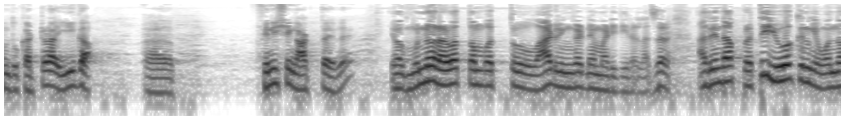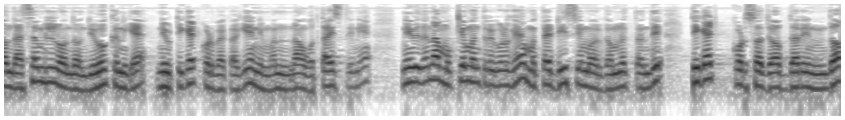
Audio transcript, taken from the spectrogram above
ಒಂದು ಕಟ್ಟಡ ಈಗ ಫಿನಿಶಿಂಗ್ ಆಗ್ತಾ ಇದೆ. ಇವಾಗ ಮುನ್ನೂರ ಅರವತ್ತೊಂಬತ್ತು ವಾರ್ಡ್ ವಿಂಗಡಣೆ ಮಾಡಿದ್ದೀರಲ್ಲ ಸರ್ ಅದರಿಂದ ಪ್ರತಿ ಯುವಕನಿಗೆ ಒಂದೊಂದು ಅಸೆಂಬ್ಲಿ ಒಂದೊಂದು ಯುವಕನಿಗೆ ನೀವು ಟಿಕೆಟ್ ಕೊಡಬೇಕಾಗಿ ನಿಮ್ಮನ್ನ ನಾವು ಒತ್ತಾಯಿಸ್ತೀನಿ. ನೀವು ಇದನ್ನ ಮುಖ್ಯಮಂತ್ರಿಗಳಿಗೆ ಮತ್ತೆ ಡಿ ಸಿ ಅವ್ರ ಗಮನಕ್ಕೆ ತಂದು ಟಿಕೆಟ್ ಕೊಡಿಸೋ ಜವಾಬ್ದಾರಿ ನಿಮ್ದು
